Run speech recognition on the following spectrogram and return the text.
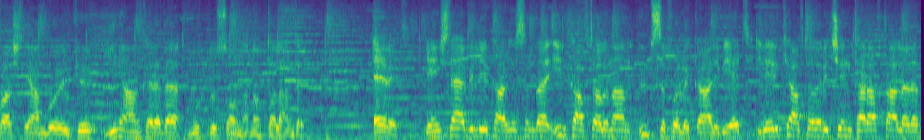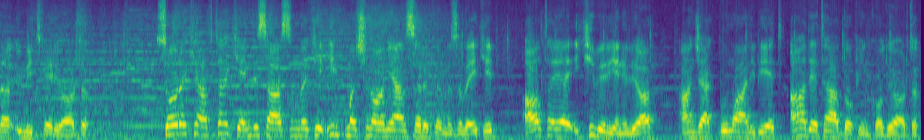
başlayan bu öykü yine Ankara'da mutlu sonla noktalandı. Evet, Gençler Birliği karşısında ilk hafta alınan 3-0'lık galibiyet ileriki haftalar için taraftarlara da ümit veriyordu. Sonraki hafta kendi sahasındaki ilk maçını oynayan Sarı Kırmızılı ekip Altay'a 2-1 yeniliyor ancak bu mağlubiyet adeta doping oluyordu.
